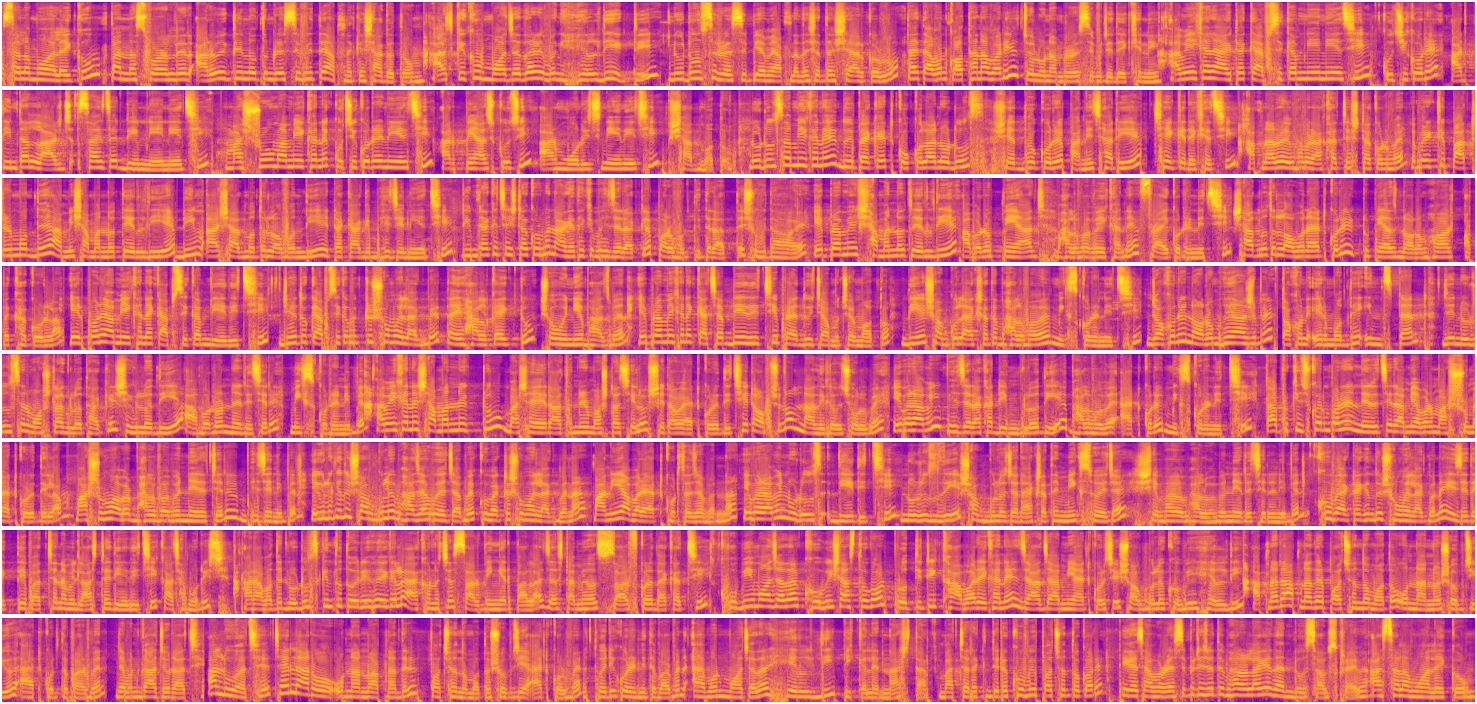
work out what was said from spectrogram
আসসালামু আলাইকুম। পান্নাস ওয়ার্ল্ডের আরও একটি নতুন রেসিপিতে আপনাকে স্বাগতম। আজকে খুব মজাদার এবং হেলদি একটি নুডলস রেসিপি আমি আপনাদের সাথে শেয়ার করব। তাই তেমন কথা না বাড়িয়ে চলুন আমরা রেসিপিটি দেখে নিই। আমি এখানে একটা ক্যাপসিকাম নিয়ে নিয়েছি কুচি করে আর তিনটা লার্জ সাইজের ডিম নিয়ে নিয়েছি। মাশরুম আমি এখানে কুচি করে নিয়েছি আর পেঁয়াজ কুচি আর মরিচ নিয়ে নিয়েছি স্বাদ মতো। নুডলস আমি এখানে দুই প্যাকেট কোকোলা নুডলস সেদ্ধ করে পানি ছাড়িয়ে ছেঁকে রেখেছি। আপনারাও এভাবে রাখার চেষ্টা করবেন। এবার একটি পাত্রের মধ্যে আমি সামান্য তেল দিয়ে ডিম আর স্বাদ মতো লবণ দিয়ে এটাকে আগে ভেজে নিয়েছি। ডিমটাকে চেষ্টা করবেন আগে থেকে ভেজে রাখলে পরবর্তীতে রাখতে সুবিধা হয়। এরপর আমি সামান্য তেল দিয়ে আবারও পেঁয়াজ ভালোভাবে এখানে ফ্রাই করে নিচ্ছি। স্বাদ মতো লবণ অ্যাড করে একটু পেঁয়াজ নরম হওয়ার অপেক্ষা করলাম। এরপরে আমি এখানে ক্যাপসিকাম দিয়ে দিচ্ছি। যেহেতু ক্যাপসিকাম একটু সময় লাগবে, তাই হালকা একটু সময় নিয়ে ভাজবেন। এরপর আমি এখানে ক্যাচাপ দিয়ে দিচ্ছি প্রায় দুই চামচের মতো। দিয়ে সবগুলো একসাথে ভালোভাবে মিক্স করে নিচ্ছি। যখনই নরম হয়ে আসবে, তখন এর মধ্যে ইনস্ট্যান্ট যে নুডলসের মশলাগুলো থাকে, সেগুলো দিয়ে আবারও নেড়ে চেড়ে মিক্স করে নেবেন। আমি এখানে সামান্য একটু বাসায় রাঁধুনির মশলা ছিল, সেটাও অ্যাড করে দিচ্ছি। এটা অপশনাল না দিলেও চলবে। এবার আমি ভেজে রাখা ডিমগুলো দিয়ে ভালোভাবে অ্যাড করে মিক্স করে নিচ্ছি। তারপর কিছুক্ষণ পরে নেড়ে চেড়ে আমি আবার মাশরুম অ্যাড করে দিলাম। মাশরুমও আবার ভালোভাবে নেড়ে চেড়ে ভেজে নেবেন। এগুলো কিন্তু সবগুলো ভাজা হয়ে যাবে, খুব একটা সময় লাগবে না। পানি আবার অ্যাড করতে যাবেন না। এবার আমি নুডলস দিয়ে দিচ্ছি। নুডলস দিয়ে সবগুলো যেন একসাথে মিক্স হয়ে যায়, সেভাবে ভালোভাবে নেড়ে চেড়ে নেবেন। খুব একটা কিন্তু সময় লাগবে না। এই যে দেখতেই পাচ্ছেন, আমি লাস্টে দিয়ে দিচ্ছি কাঁচামরিচ। আর আমাদের নুডলস কিন্তু তৈরি হয়ে গেল, এখন হচ্ছে সার্ভিং এর পালা। জাস্ট আমি হচ্ছে সার্ভ করে দেখাচ্ছি। খুবই মজাদার, খুবই স্বাস্থ্যকর প্রতিটি খাবার এখানে, যা যা আমি অ্যাড করেছি, সবগুলো খুবই হেলদি আপনারা আপনাদের পছন্দ মতো অন্যান্য সবজিও অ্যাড করতে পারবেন। যেমন গাজর আছে, আলু আছে, চাইলে আরও অন্যান্য আপনাদের পছন্দ মতো সবজি অ্যাড করবেন। তৈরি করে নিতে পারবেন এমন মজাদার হেলদি বিকালের নাস্তা। বাচ্চারা কিন্তু এটা খুবই পছন্দ করে। ঠিক আছে, আমার রেসিপিটি যদি ভালো লাগে দেন ডু সাবস্ক্রাইব আসসালামু আলাইকুম।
